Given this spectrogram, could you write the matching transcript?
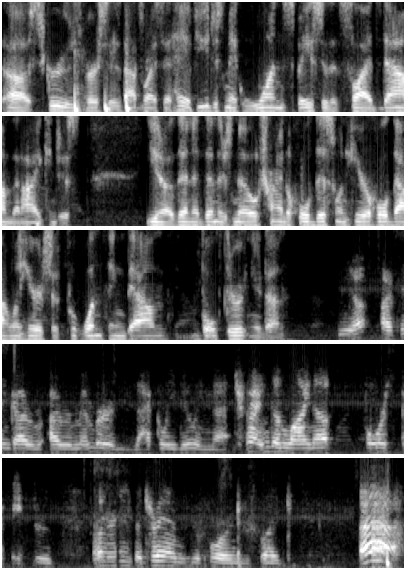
uh, screws versus that's why i said hey if you just make one spacer that slides down then i can just you know then then there's no trying to hold this one here hold that one here it's just put one thing down bolt through it and you're done yeah. I think I, I remember exactly doing that, trying to line up four spacers underneath the trans before and just like, ah.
